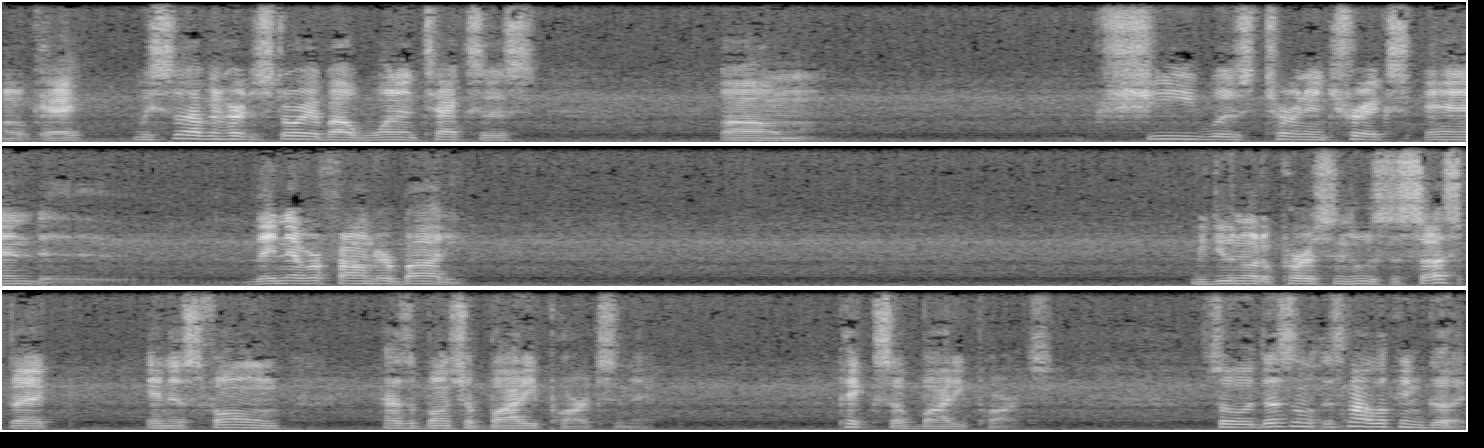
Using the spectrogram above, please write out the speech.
Okay, we still haven't heard the story about one in Texas. Um, she was turning tricks and they never found her body. We do know the person who's the suspect in his phone has a bunch of body parts in it. Pics of body parts. So it doesn't it's not looking good.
